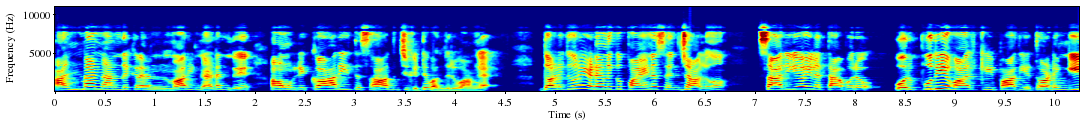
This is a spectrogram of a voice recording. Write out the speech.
அன்பா நடந்துக்கிற மாதிரி நடந்து அவங்களுடைய காரியத்தை சாதிச்சுக்கிட்டு வந்துடுவாங்க தொலைதூர இடங்களுக்கு பயணம் செஞ்சாலும் சரியோ இல்லை தவறோ? ஒரு புதிய வாழ்க்கை பாதையை தொடங்கி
